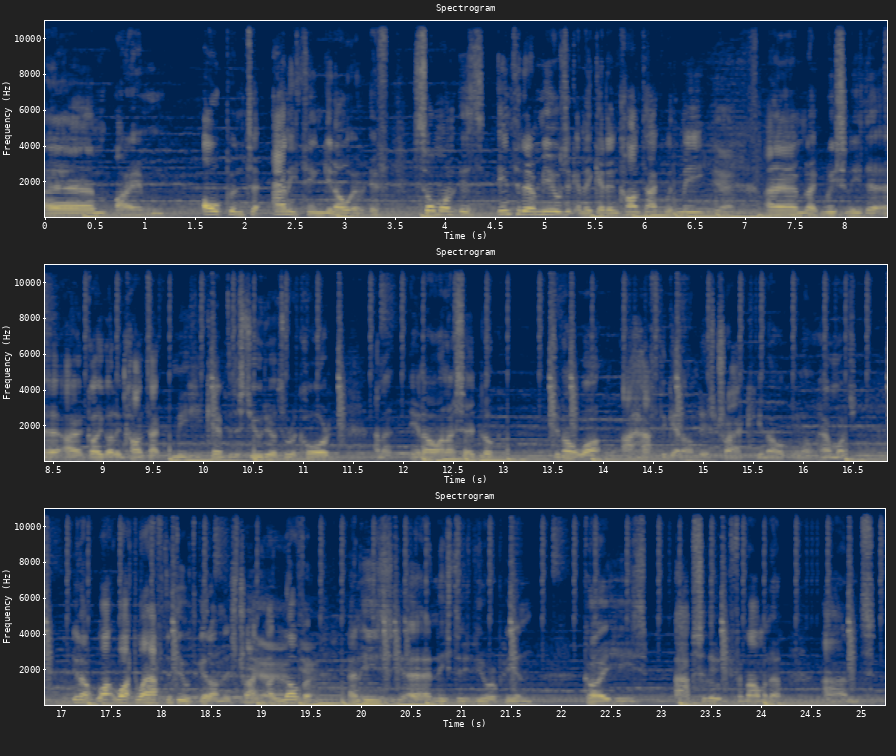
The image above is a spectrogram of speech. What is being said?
Um, I'm open to anything. You know, if, if someone is into their music and they get in contact with me, Yeah. um, like recently, the, uh, a guy got in contact with me. He came to the studio to record, and I, you know, and I said, look, do you know what? I have to get on this track. You know, you know how much, you know, what what do I have to do to get on this track? I Yeah, love it, and he's uh, he's the European guy. He's absolutely phenomenal, and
